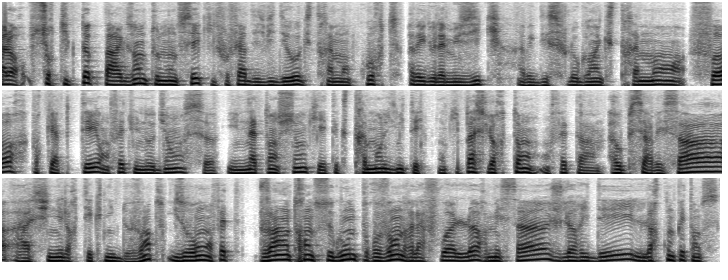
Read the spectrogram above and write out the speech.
Alors sur TikTok, par exemple, tout le monde sait qu'il faut faire des vidéos extrêmement courtes avec de la musique, avec des slogans extrêmement forts pour capter en fait une audience, une attention qui est extrêmement limitée. Donc ils passent leur temps en fait à, à observer ça, à affiner leur technique de vente. Ils auront en fait 20-30 secondes pour vendre à la fois leur message, leur idée, leurs compétences.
